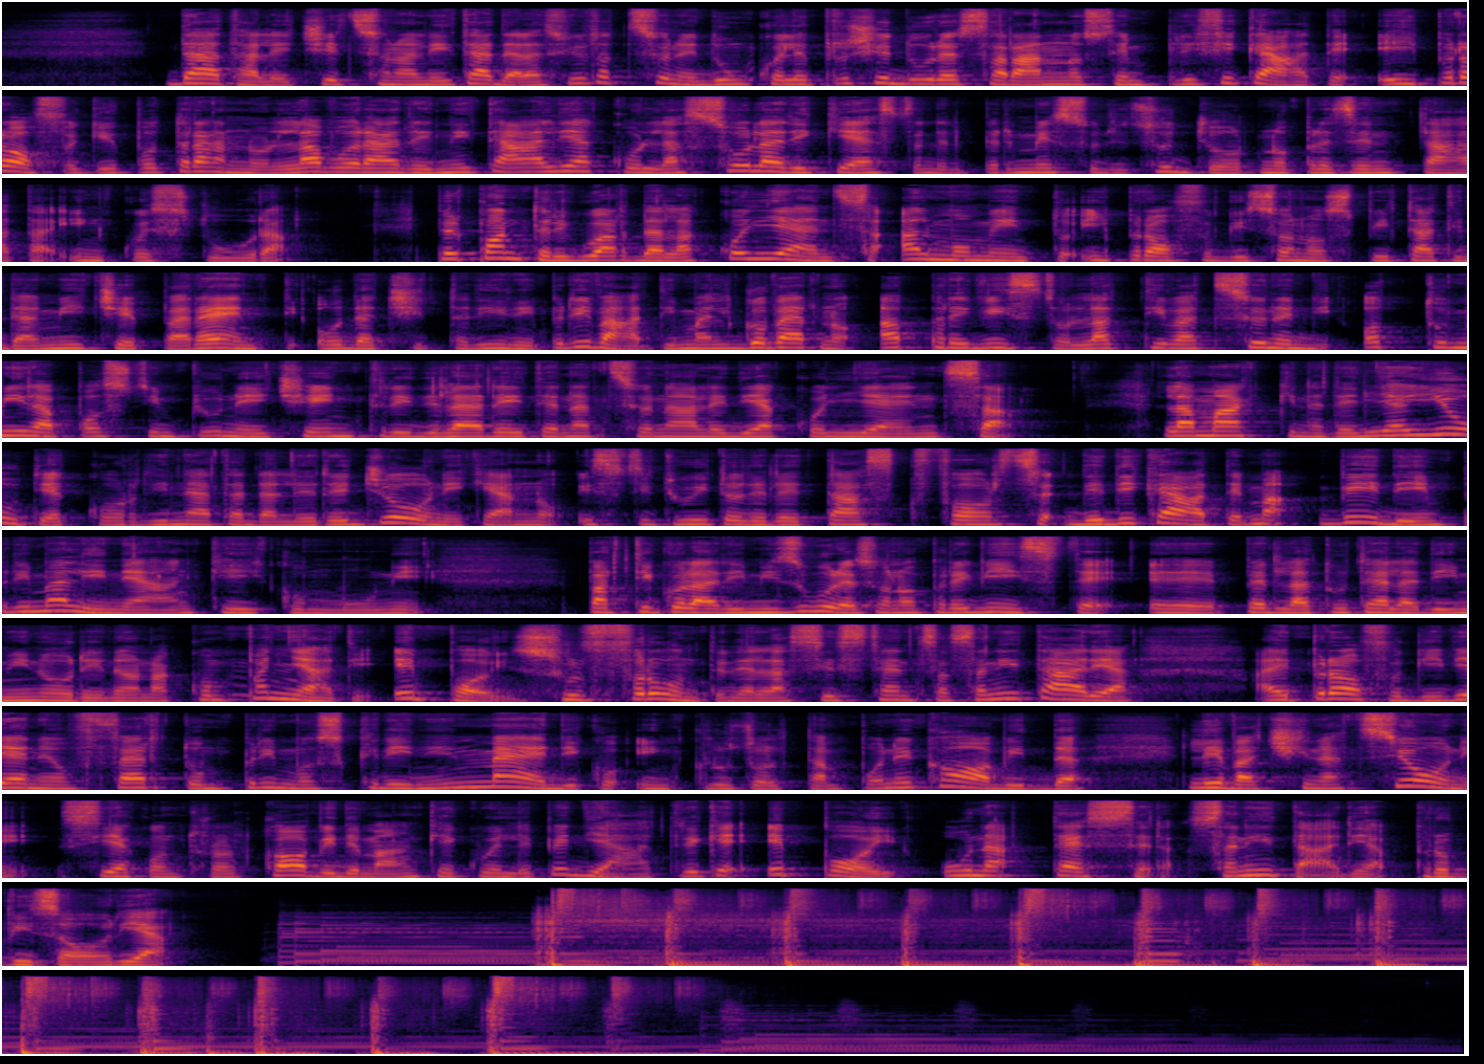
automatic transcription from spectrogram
Data l'eccezionalità della situazione, dunque le procedure saranno semplificate e i profughi potranno lavorare in Italia con la sola richiesta del permesso di soggiorno presentata in questura. Per quanto riguarda l'accoglienza, al momento i profughi sono ospitati da amici e parenti o da cittadini privati, ma il governo ha previsto l'attivazione di 8.000 posti in più nei centri della rete nazionale di accoglienza. La macchina degli aiuti è coordinata dalle regioni che hanno istituito delle task force dedicate, ma vede in prima linea anche i comuni. Particolari misure sono previste eh, per la tutela dei minori non accompagnati e poi sul fronte dell'assistenza sanitaria ai profughi viene offerto un primo screening medico, incluso il tampone Covid, le vaccinazioni sia contro il Covid ma anche quelle pediatriche e poi una tessera sanitaria provvisoria.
